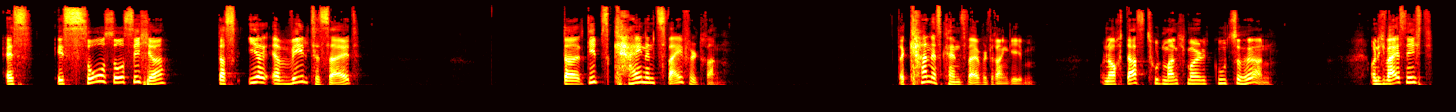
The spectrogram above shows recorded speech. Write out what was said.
Es ist so, so sicher, dass ihr Erwählte seid, da gibt es keinen Zweifel dran. Da kann es keinen Zweifel dran geben. Und auch das tut manchmal gut zu hören. Und ich weiß nicht,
